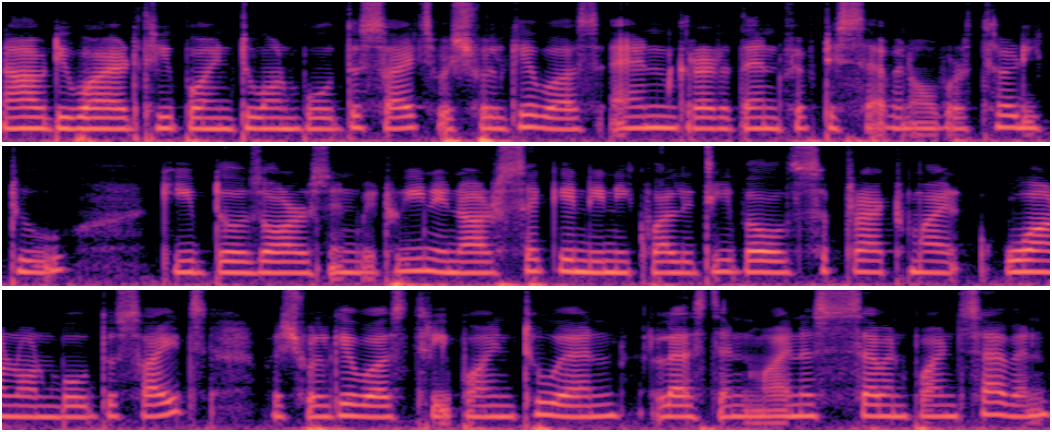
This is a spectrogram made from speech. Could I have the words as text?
now divide 3.2 on both the sides which will give us n greater than 57 over 32 keep those r's in between. In our second inequality we'll subtract my 1 on both the sides which will give us 3.2n less than minus 7.7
